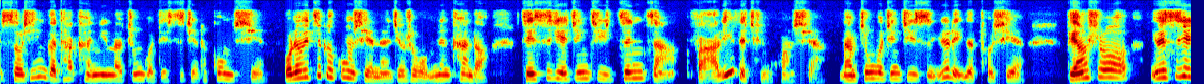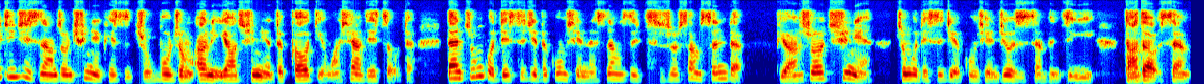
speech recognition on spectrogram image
首先一个，他肯定了中国对世界的贡献。我认为这个贡献呢，就是我们能看到，在世界经济增长乏力的情况下，那么中国经济是越来越脱线。比方说，因为世界经济市场从去年开始逐步从二零幺七年的高点往下在走的，但中国对世界的贡献呢，实际上是持续上升的。比方说，去年中国对世界贡献就是三分之一，达到三，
